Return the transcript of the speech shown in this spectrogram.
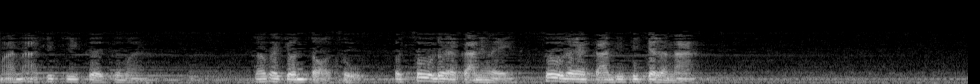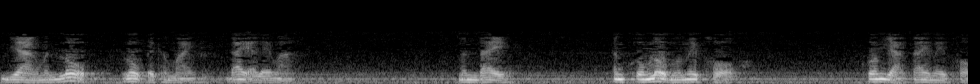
มานาทิฏฐิเกิดขึ้นมา แล้วก็จนต่อสู้ก็สู้ด้วยอาการอย่างไรสู้ด้วยอาการที่พิจารณา อย่างมันโลภโลภไปทำไม ได้อะไรมา มันได้มันความโลภมันไม่พอ ความอยากได้ไม่พอ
